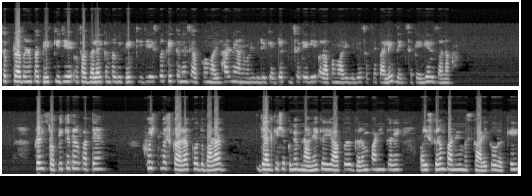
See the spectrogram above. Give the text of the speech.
सब्सक्राइब बटन पर क्लिक कीजिए और साथ बेल आइकन पर भी क्लिक कीजिए। इस पर क्लिक करने से आपको हमारी हर नई आने वाली वीडियो की अपडेट मिल सकेगी और आप हमारी वीडियो सबसे पहले देख सकेंगे रोज़ाना। फ्रेंड्स टॉपिक की तरफ़ आते हैं। खुश्क मस्कारा को दोबारा जेल की शक्ल में बनाने के लिए आप गर्म पानी करें और इस गर्म पानी में मस्कारे को रखें।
